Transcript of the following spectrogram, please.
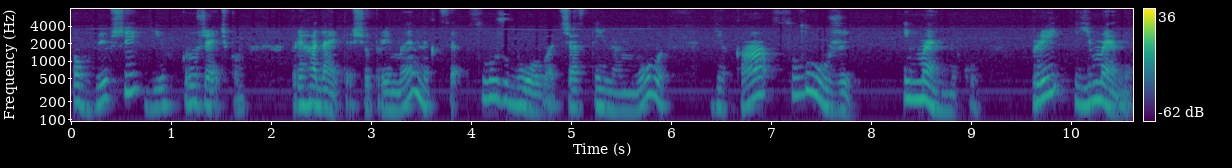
обвивши їх кружечком. Пригадайте, що прийменник це службова частина мови, яка служить іменнику. Прийменник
